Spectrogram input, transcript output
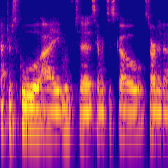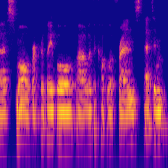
after school, I moved to San Francisco, started a small record label uh, with a couple of friends. That didn't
